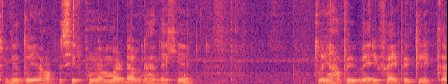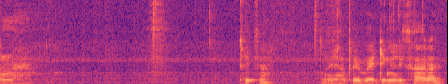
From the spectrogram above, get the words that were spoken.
ठीक है तो यहाँ पे सिर्फ़ नंबर डालना है, देखिए। तो यहाँ पे वेरीफाई पे क्लिक करना है। ठीक है तो यहाँ पे वेटिंग लिखा रहा है।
